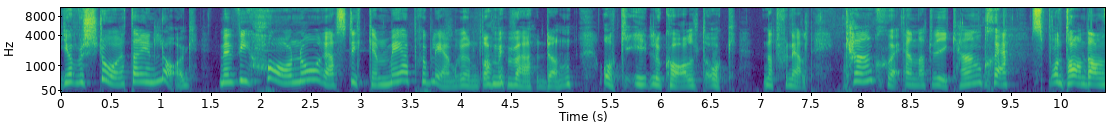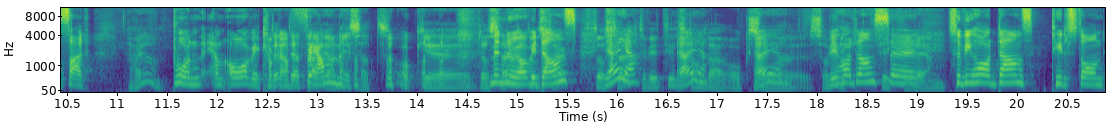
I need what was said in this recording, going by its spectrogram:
jag förstår att det är en lag, men vi har några stycken mer problem runt om i världen och i, lokalt och nationellt. Kanske än att vi kanske spontandansar Jaja. på en, en AV klockan det, fem. Jag missat. Och, eh, Men sökt, nu har vi dans. Då, sökte, då sökte vi tillstånd Jaja. där och så, så, vi fick, har dans, fick vi eh, det. Så vi har danstillstånd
